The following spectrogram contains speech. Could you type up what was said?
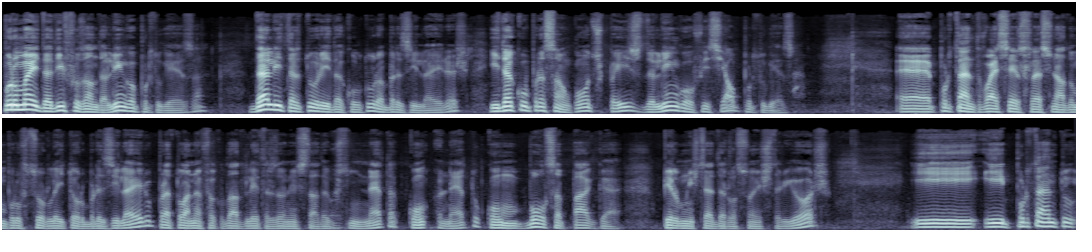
por meio da difusão da língua portuguesa, da literatura e da cultura brasileiras e da cooperação com outros países de língua oficial portuguesa. É, portanto, vai ser selecionado um professor leitor brasileiro para atuar na Faculdade de Letras da Universidade Agostinho Neto, com, Neto, com bolsa paga pelo Ministério das Relações Exteriores. E, e, portanto,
